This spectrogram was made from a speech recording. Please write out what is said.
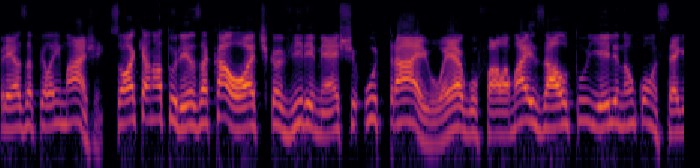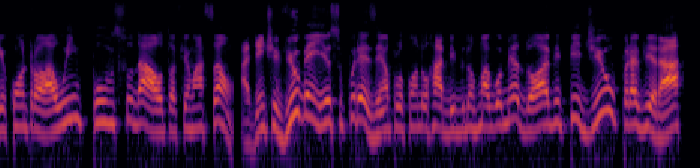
preza pela imagem. Só que a natureza caótica vira e mexe o trai, o ego fala mais alto e ele não consegue controlar o impulso da autoafirmação. A gente viu bem isso, por exemplo, quando o Habib Nurmagomedov pediu para virar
